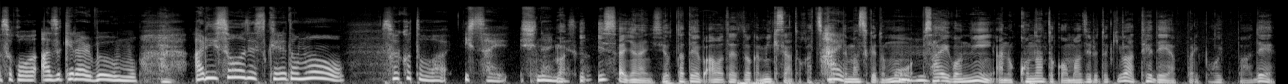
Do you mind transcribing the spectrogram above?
そこを預けられる部分もはい。ありそうですけれども、そういうことは一切しないんまあですか、い一切じゃないんですよ。例えば泡立てとかミキサーとか使ってますけども、はいうんうん。最後にあの粉とかを混ぜる時は手でやっぱりホイッパーで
